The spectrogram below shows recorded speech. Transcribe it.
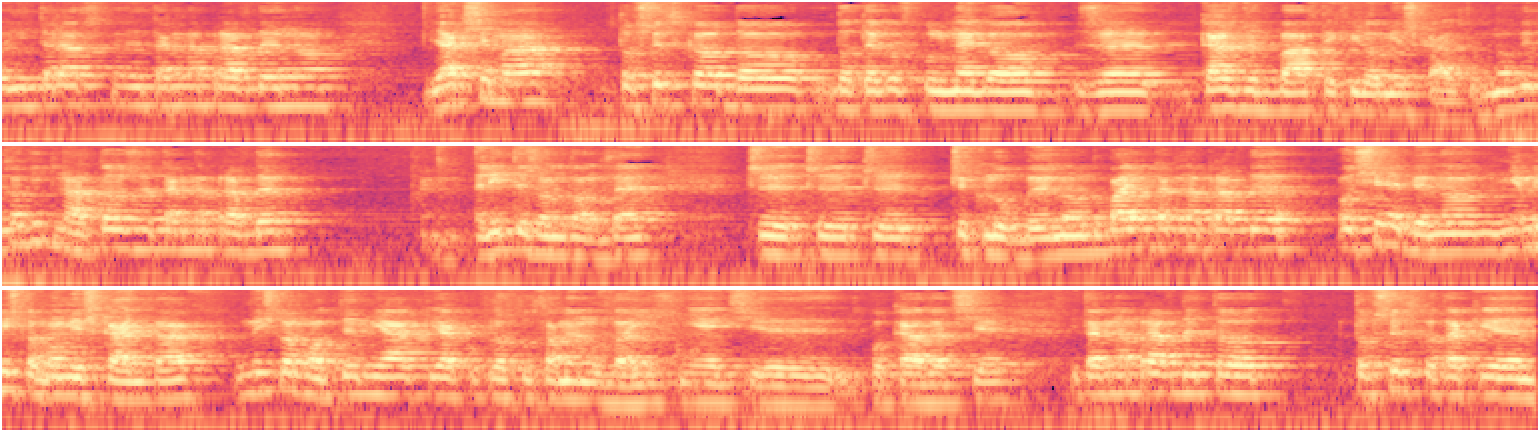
No i teraz y, tak naprawdę no, jak się ma to wszystko do, do tego wspólnego, że każdy dba w tej chwili o mieszkańców? No wychodzi na to, że tak naprawdę elity rządzące czy, czy, czy, czy kluby no, dbają tak naprawdę o siebie, no, nie myślą o mieszkańcach, myślą o tym, jak, jak po prostu samemu zaistnieć, yy, pokazać się i tak naprawdę to, to wszystko takie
